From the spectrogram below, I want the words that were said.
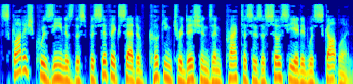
Scottish cuisine is the specific set of cooking traditions and practices associated with Scotland.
